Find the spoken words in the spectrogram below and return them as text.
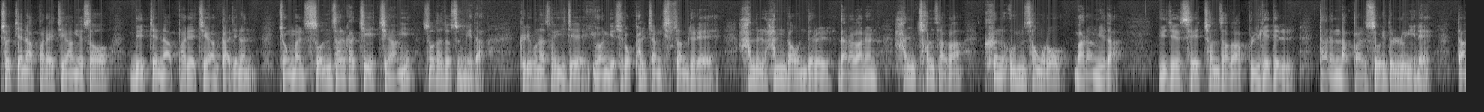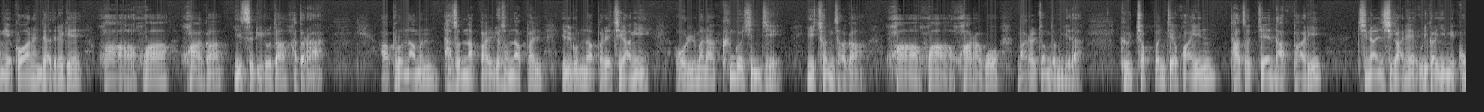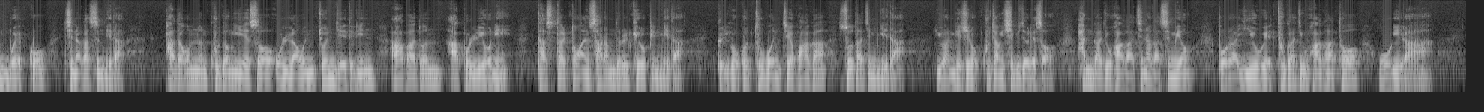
첫째 나팔의 재앙에서 넷째 나팔의 재앙까지는 정말 쏜살같이 재앙이 쏟아졌습니다. 그리고 나서 이제 요한계시록 8장 13절에 하늘 한가운데를 날아가는 한 천사가 큰 음성으로 말합니다. 이제 새 천사가 불게 될 다른 나팔 소리들로 인해 땅에 거하는 자들에게 화, 화, 화가 있으리로다 하더라. 앞으로 남은 다섯 나팔, 여섯 나팔, 일곱 나팔의 재앙이 얼마나 큰 것인지 이 천사가 화, 화, 화라고 말할 정도입니다. 그 첫 번째 화인 다섯째 나팔이 지난 시간에 우리가 이미 공부했고 지나갔습니다. 바닥 없는 구덩이에서 올라온 존재들인 아바돈, 아폴리온이 다섯 달 동안 사람들을 괴롭힙니다. 그리고 그 두 번째 화가 쏟아집니다. 요한계시록 9장 12절에서 한 가지 화가 지나갔으며 보라 이후에 두 가지 화가 더 오리라.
